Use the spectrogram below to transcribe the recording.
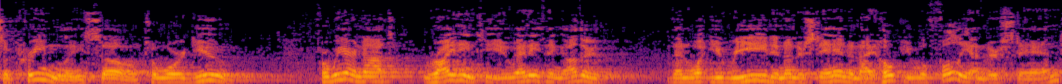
supremely so toward you. For we are not writing to you anything other than what you read and understand, and I hope you will fully understand,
